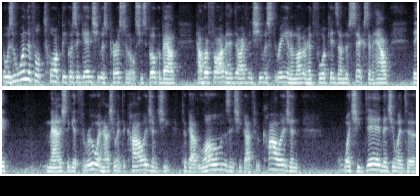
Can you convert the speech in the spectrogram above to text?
It was a wonderful talk because, again, she was personal. She spoke about how her father had died when she was three and her mother had four kids under six, and how they managed to get through, and how she went to college and she took out loans and she got through college, and what she did. Then she went to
